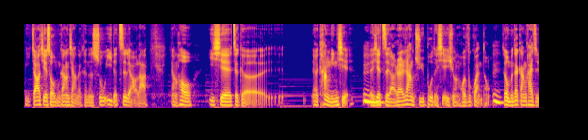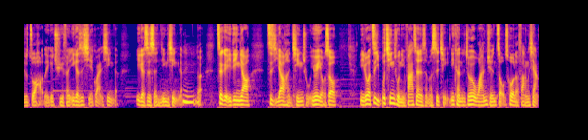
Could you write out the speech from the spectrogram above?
你就要接受我们刚刚讲的可能输液的治疗啦，然后一些这个呃抗凝血的一些治疗，来让局部的血液循环恢复贯通。嗯，所以我们在刚开始就做好的一个区分，一个是血管性的，一个是神经性的。嗯，对，这个一定要自己要很清楚，因为有时候你如果自己不清楚你发生了什么事情，你可能就会完全走错了方向，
